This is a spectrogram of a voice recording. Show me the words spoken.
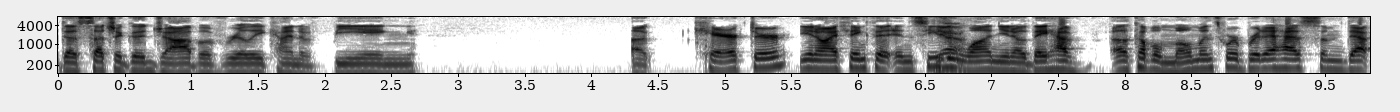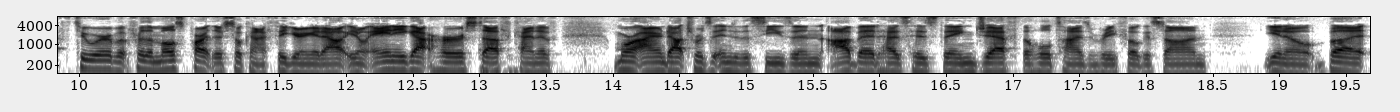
does such a good job of really kind of being a character. You know, I think that in season Yeah. one, you know, they have a couple moments where Britta has some depth to her, but for the most part, they're still kind of figuring it out. You know, Annie got her stuff kind of more ironed out towards the end of the season. Abed has his thing. Jeff, the whole time's been pretty focused on, you know, but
